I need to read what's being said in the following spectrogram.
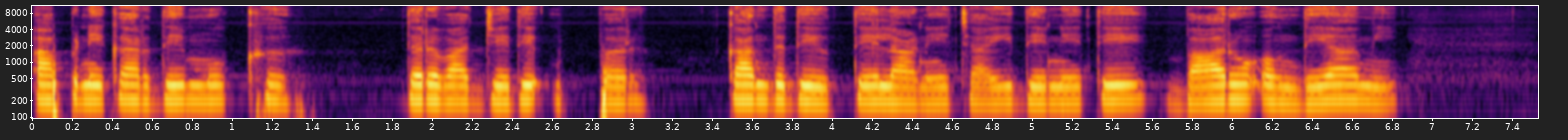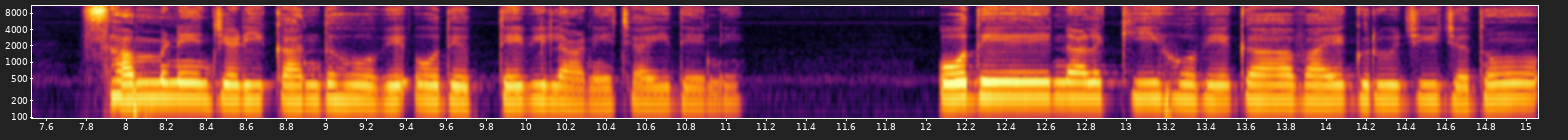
ਆਪਣੇ ਘਰ ਦੇ ਮੁੱਖ ਦਰਵਾਜ਼ੇ ਦੇ ਉੱਪਰ ਕੰਧ ਦੇ ਉੱਤੇ ਲਾਣੇ ਚਾਹੀਦੇ ਨੇ ਤੇ ਬਾਹਰੋਂ ਆਉਂਦਿਆਂ ਵੀ ਸਾਹਮਣੇ ਜਿਹੜੀ ਕੰਧ ਹੋਵੇ ਉਹਦੇ ਉੱਤੇ ਵੀ ਲਾਣੇ ਚਾਹੀਦੇ ਨੇ। ਉਹਦੇ ਨਾਲ ਕੀ ਹੋਵੇਗਾ? ਵਾਹਿਗੁਰੂ ਜੀ, ਜਦੋਂ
